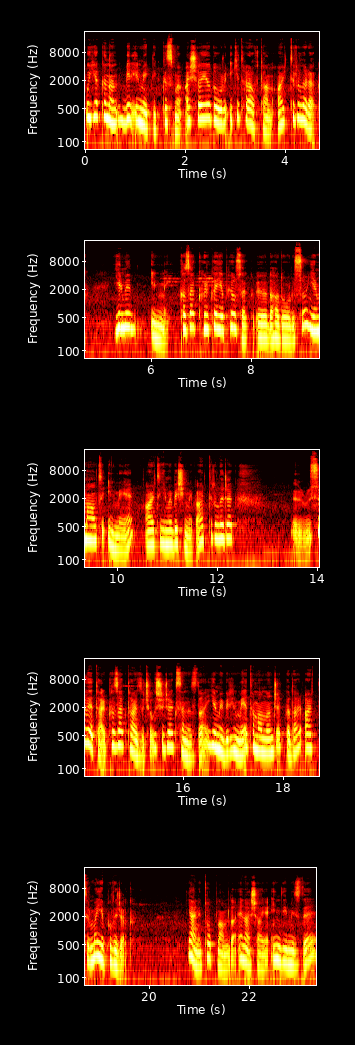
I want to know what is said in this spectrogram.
Bu yakının bir ilmeklik kısmı aşağıya doğru iki taraftan arttırılarak 20 ilmek kazak hırka yapıyorsak e, daha doğrusu 26 ilmeğe artı 25 ilmek arttırılacak. E, süveter, kazak tarzı çalışacaksanız da 21 ilmeğe tamamlanacak kadar arttırma yapılacak. Yani toplamda en aşağıya indiğimizde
